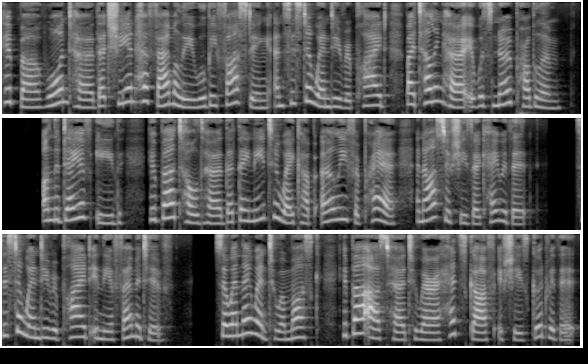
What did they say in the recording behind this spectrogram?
Hibba warned her that she and her family will be fasting, and Sister Wendy replied by telling her it was no problem. On the day of Eid, Hibba told her that they need to wake up early for prayer and asked if she's okay with it. Sister Wendy replied in the affirmative. So when they went to a mosque, Hibba asked her to wear a headscarf if she's good with it.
